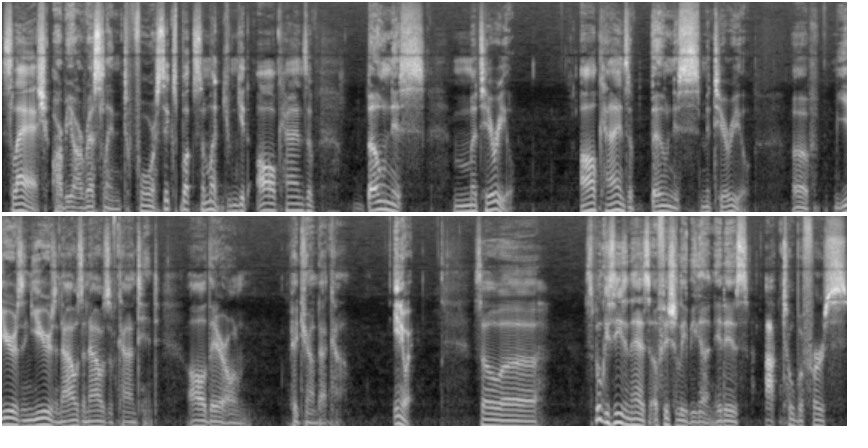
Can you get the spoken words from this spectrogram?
slash RBR Wrestling. For six bucks a month, you can get all kinds of bonus material. All kinds of bonus material of years and years and hours and hours of content. All there on patreon.com. Anyway, so uh spooky season has officially begun. It is October 1st.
